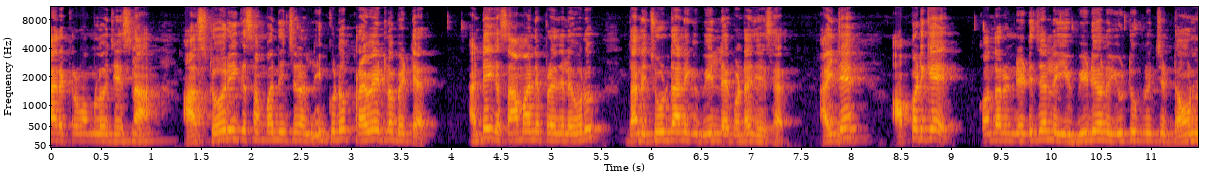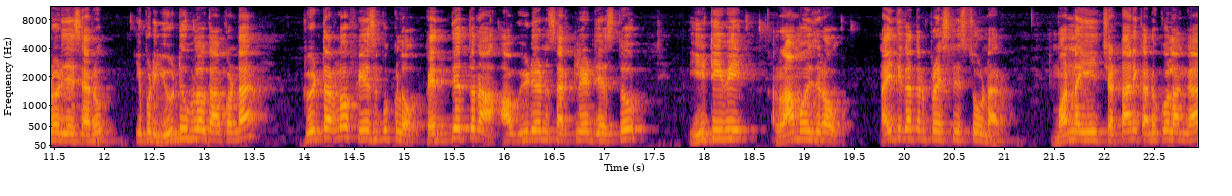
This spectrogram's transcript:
కార్యక్రమంలో చేసిన ఆ స్టోరీకి సంబంధించిన లింకును ప్రైవేట్లో పెట్టారు. అంటే ఇక సామాన్య ప్రజలు ఎవరు దాన్ని చూడడానికి వీలు లేకుండా చేశారు. అయితే అప్పటికే కొందరు నెటిజన్లు ఈ వీడియోను యూట్యూబ్ నుంచి డౌన్లోడ్ చేశారు. ఇప్పుడు యూట్యూబ్లో కాకుండా ట్విట్టర్లో ఫేస్బుక్లో పెద్ద ఎత్తున ఆ వీడియోను సర్క్యులేట్ చేస్తూ ఈటీవీ రామోజీరావు నైతికతను ప్రశ్నిస్తూ ఉన్నారు. మొన్న ఈ చట్టానికి అనుకూలంగా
